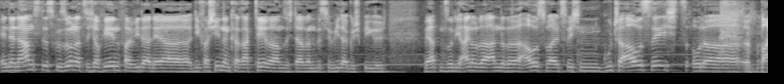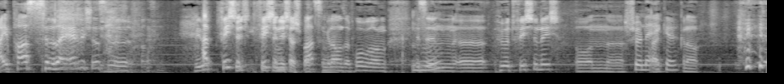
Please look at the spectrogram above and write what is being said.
In der Namensdiskussion hat sich auf jeden Fall wieder der, die verschiedenen Charaktere haben sich darin ein bisschen wiedergespiegelt. Wir hatten so die ein oder andere Auswahl zwischen gute Aussicht oder äh, Bypass oder ähnliches. Äh, wie- Ab- Fische, Fisch- Fische, Fische nicht der Spatzen, Spatzen, genau, unser Proberaum ist in äh, Hürth Fische nicht. Und, äh, Schöne da- Ecke. Genau.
